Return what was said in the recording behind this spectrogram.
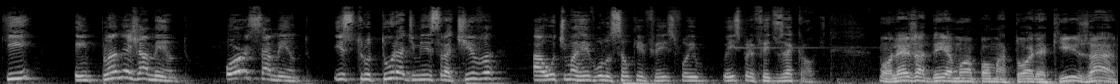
que em planejamento, orçamento, estrutura administrativa, a última revolução quem fez foi o ex-prefeito José Cláudio. Bom, aliás, já dei a mão à palmatória aqui, já,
